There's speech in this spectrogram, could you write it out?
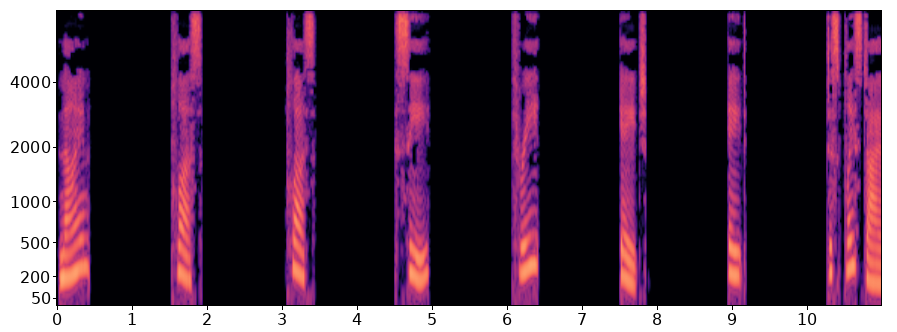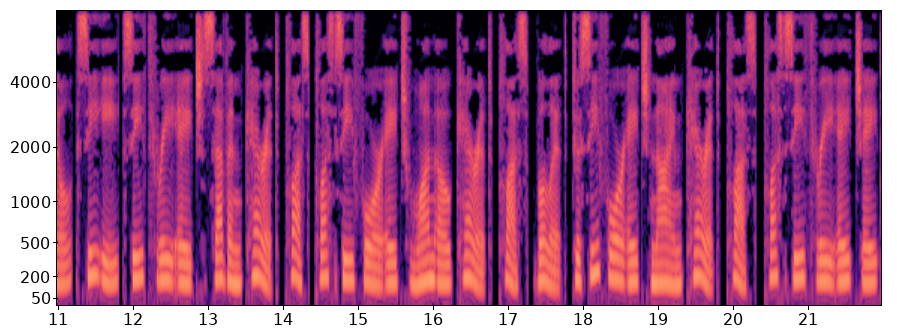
nine plus plus C three H eight Display style CE C3H7 caret plus plus C4H10 caret plus bullet to C4H9 caret plus plus C3H8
